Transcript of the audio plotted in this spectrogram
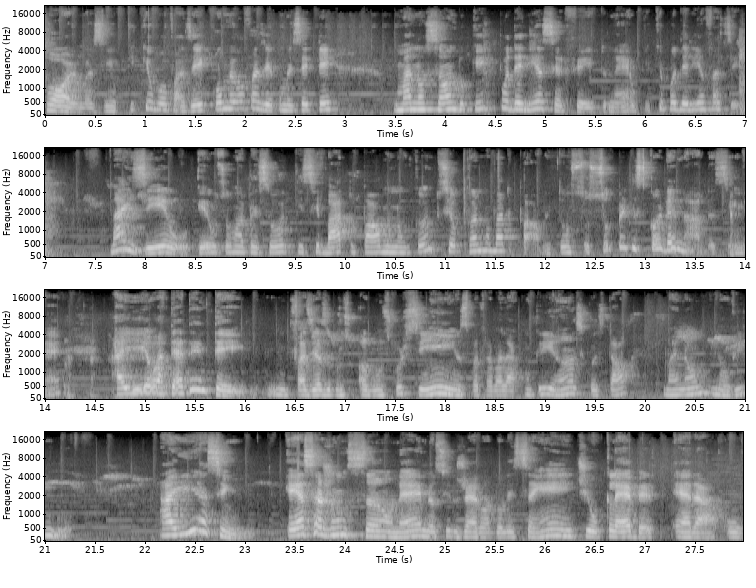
forma, assim, o que, que eu vou fazer, como eu vou fazer. Comecei a ter uma noção do que poderia ser feito, né? O que, que eu poderia fazer. Mas eu, eu sou uma pessoa que se bato palmo num canto, se eu canto não bato palmo. Então sou super descoordenada, assim, né? Aí eu até tentei fazer alguns, alguns cursinhos para trabalhar com criança e coisa e tal, mas não, não vingou. Aí, assim, essa junção, né? Meus filhos já eram adolescentes, o Kleber era o,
